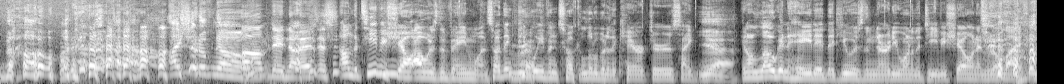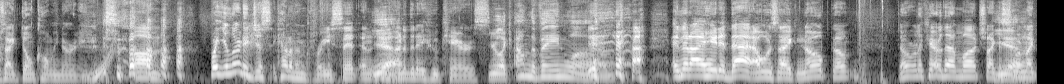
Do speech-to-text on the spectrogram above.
The hot one. I should have known. Um, dude, no, it's, it's- on the TV show, I was the vain one. So I think people Right. even took a little bit of the characters. Like, Yeah. you know, Logan hated that he was the nerdy one on the TV show, and in real life, he was like, "Don't call me nerdy." Um, but you learn to just kind of embrace it, and at the end of the day, who cares? You're like, I'm the vain one. yeah. And then I hated that. I was like, "Nope, don't, don't really care that much." Like, Yeah. so I'm like.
